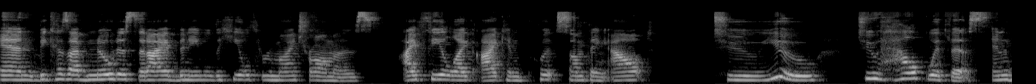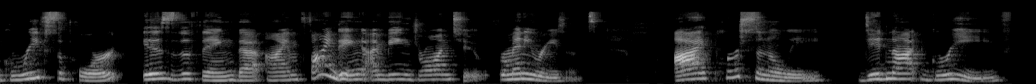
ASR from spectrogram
and because i've noticed that i have been able to heal through my traumas i feel like i can put something out to you to help with this. And grief support is the thing that I'm finding I'm being drawn to for many reasons. I personally did not grieve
